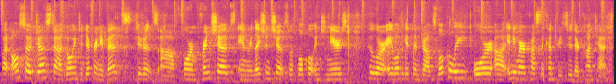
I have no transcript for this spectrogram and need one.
but also just uh, going to different events. Students uh, form friendships and relationships with local engineers who are able to get them jobs locally or uh, anywhere across the country through their contacts.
